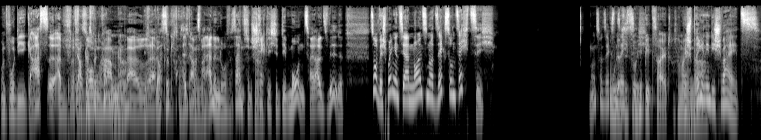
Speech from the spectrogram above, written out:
und wo die Gas, äh, Versorgung wird kommen, haben. ja. bla, Ich glaub du, wirklich, Alter, was war da denn los? Was ist das für eine Ja. schreckliche Dämonenzeit, alles wilde. So, wir springen ins Jahr 1966. 1966. Uh, das ist so Hippie-Zeit. Was haben wir, Wir springen da? in die Schweiz.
